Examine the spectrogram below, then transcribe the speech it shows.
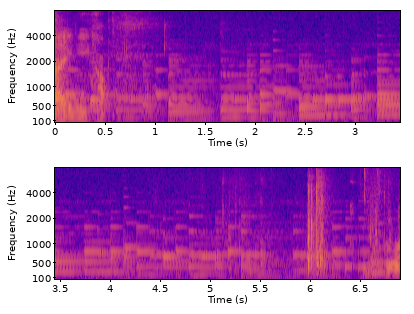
ได้อย่างนี้ครับหนึ่งตัว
